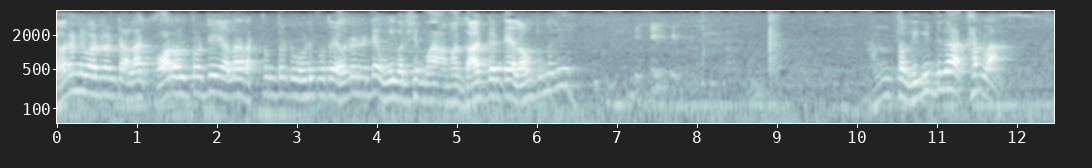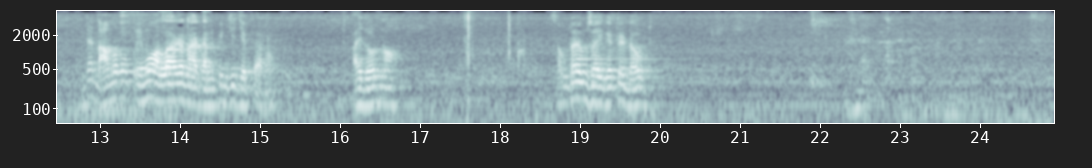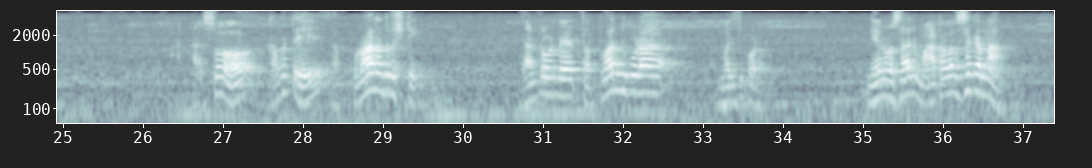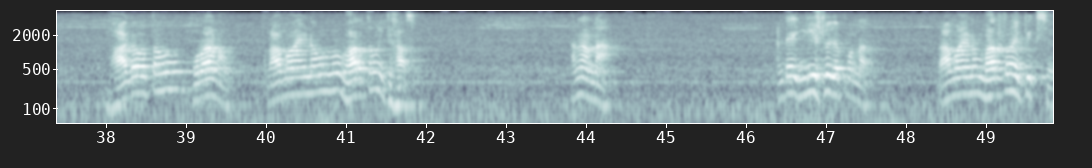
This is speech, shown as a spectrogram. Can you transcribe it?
ఎవరండి వాడు అంటే అలా కూరలతోటి అలా రక్తంతో ఓడిపోతే ఎవరంటే ఈ వర్షం మా మా గాడ్ అంటే ఎలా ఉంటుంది అంత వివిడ్గా అక్కర్లా. అంటే నామరూపం ఏమో అలాగా నాకు అనిపించి చెప్పాను. I don't know sometimes I get a doubt so కాబట్టి పురాణ దృష్టి దాంట్లో ఉండే తత్వాన్ని కూడా మరిచిపోవడం. నేను ఒకసారి మాట వరుస కన్నా భాగవతం పురాణం రామాయణము భారతం ఇతిహాసం అని అన్నా. అంటే ఇంగ్లీష్లో చెప్పుకున్నారు రామాయణం భారతం ఎపిక్స్.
